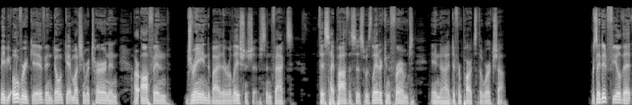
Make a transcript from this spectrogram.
maybe overgive and don't get much in return and are often drained by their relationships. In fact, this hypothesis was later confirmed in uh, different parts of the workshop. Because I did feel that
